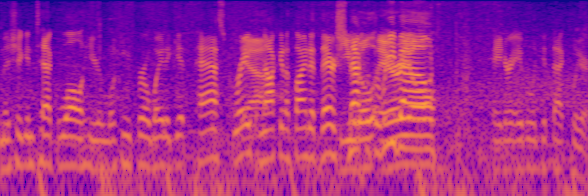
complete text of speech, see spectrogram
Michigan Tech wall here, looking for a way to get past. Great, Yeah. not going to find it there. Smack with the aerial. rebound. Tater able to get that clear.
